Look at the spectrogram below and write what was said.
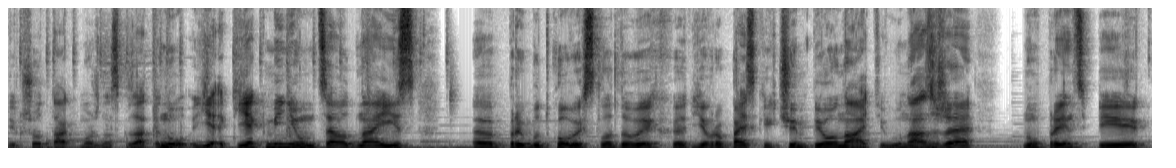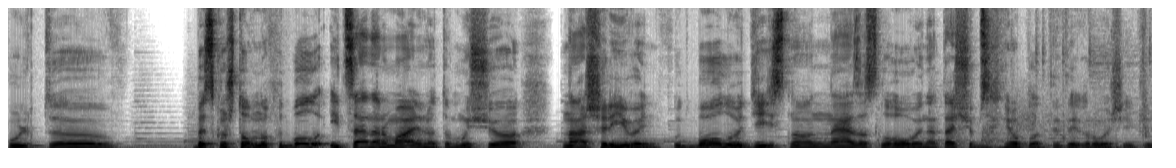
якщо так можна сказати. Ну як, як мінімум, це одна із е, прибуткових складових європейських чемпіонатів. У нас же, ну, в принципі, культ. Безкоштовного футболу, і це нормально, тому що наш рівень футболу дійсно не заслуговує на те, щоб за нього платити гроші, якщо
